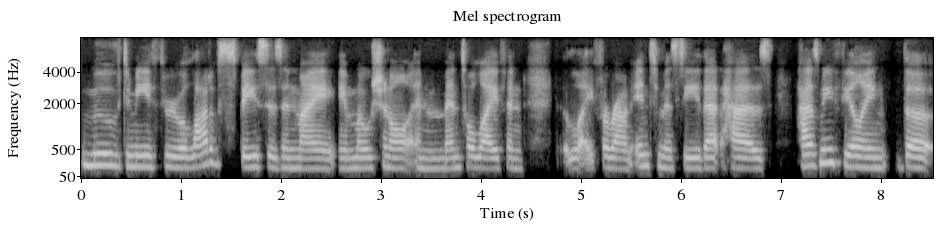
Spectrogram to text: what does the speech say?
moved me through a lot of spaces in my emotional and mental life and life around intimacy that has has me feeling the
